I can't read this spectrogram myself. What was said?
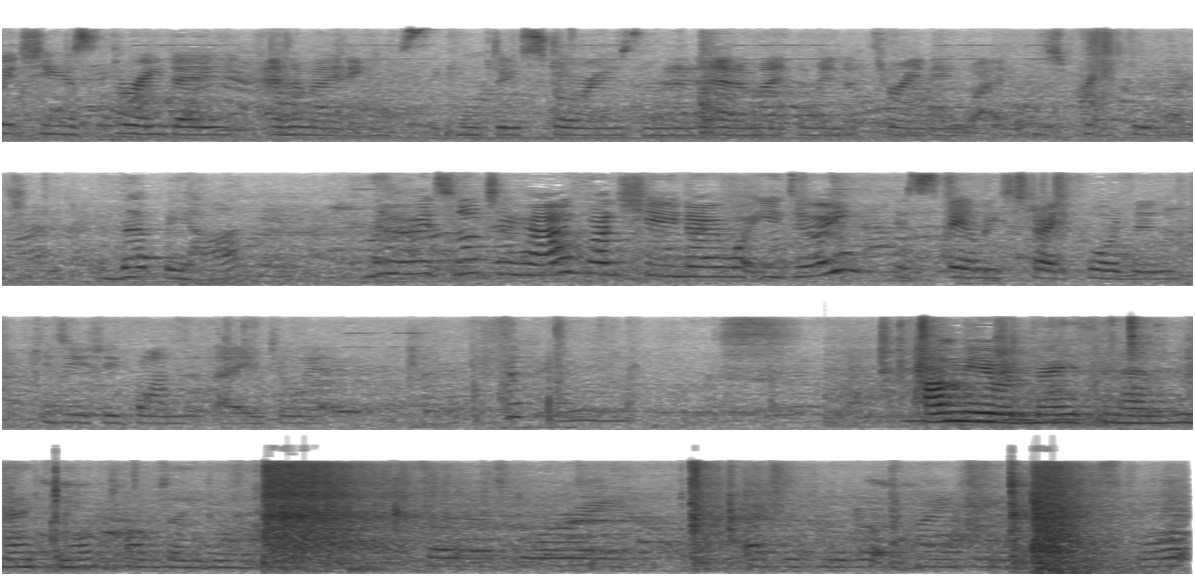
which is 3D animating. So you can do stories and then animate them in a 3D way. It's pretty cool actually. Would that be hard? No, it's not too hard. Once you know what you're doing, it's fairly straightforward and kids usually find that they enjoy it. I'm here with Nathan and Nathan, what clubs are you doing? photo story, actually for painting and sport,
